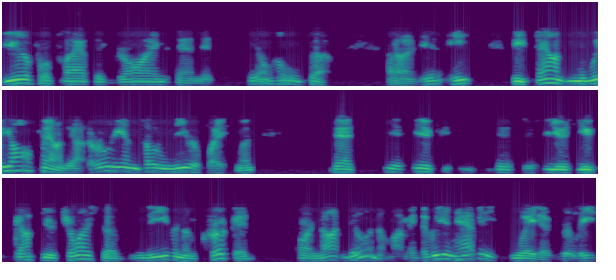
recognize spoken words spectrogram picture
beautiful classic drawings, and it still holds up. Uh, he we found we all found out early in total knee replacement that if, you you got your choice of leaving them crooked or not doing them. I mean, we didn't have any way to release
